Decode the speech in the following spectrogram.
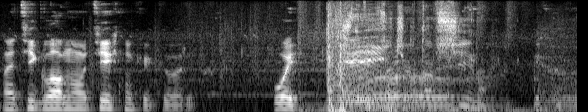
Найти главного техника, говорит. Ой, чертовщина? тихо.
